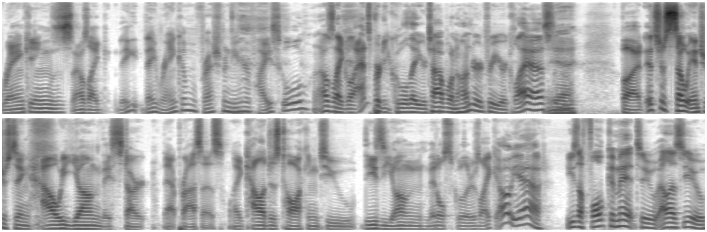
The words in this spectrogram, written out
rankings. I was like, they they rank him freshman year of high school. I was like, well, that's pretty cool that you're top 100 for your class. Yeah. And- but it's just so interesting how young they start that process. Like colleges talking to these young middle schoolers, like, oh yeah, he's a full commit to LSU.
